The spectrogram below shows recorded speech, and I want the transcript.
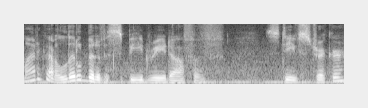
Might have got a little bit of a speed read off of Steve Stricker.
